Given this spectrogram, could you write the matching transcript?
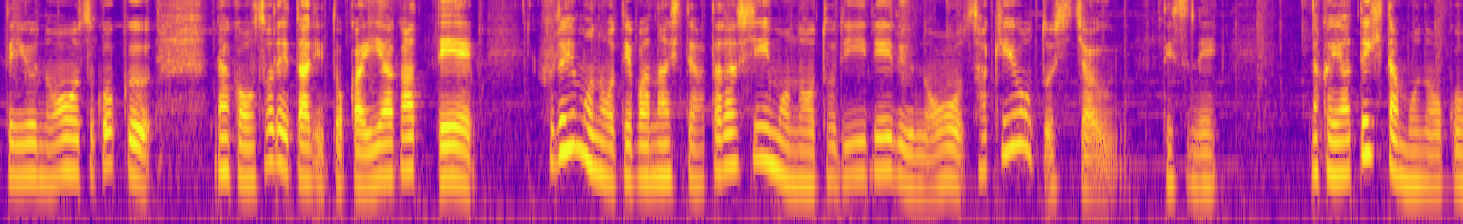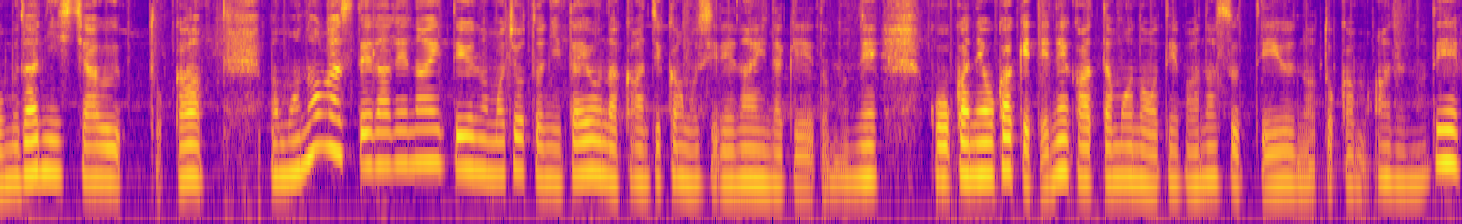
っていうのをすごくなんか恐れたりとか嫌がって古いものを手放して新しいものを取り入れるのを避けようとしちゃうんですね。なんかやってきたものをこう無駄にしちゃうとか、まあ、物が捨てられないっていうのもちょっと似たような感じかもしれないんだけれどもね。こうお金をかけてね買ったものを手放すっていうのとかもあるので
